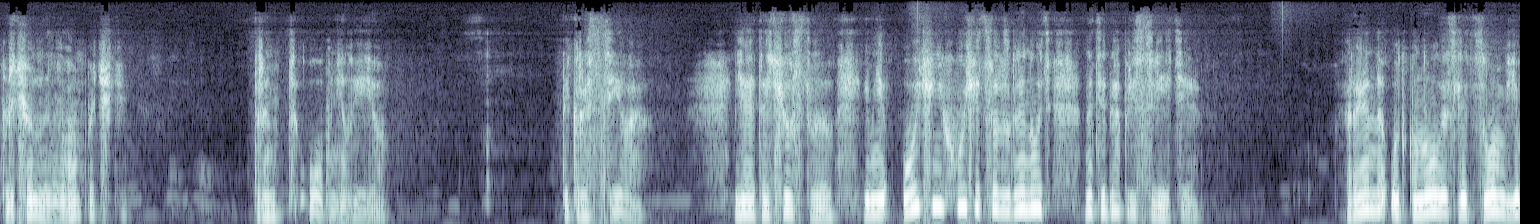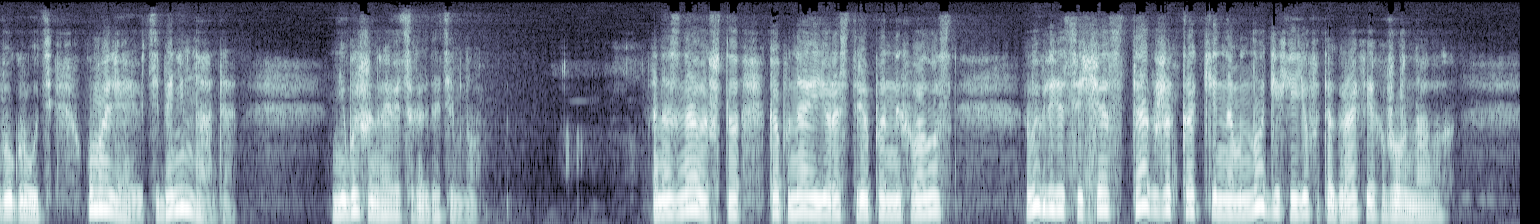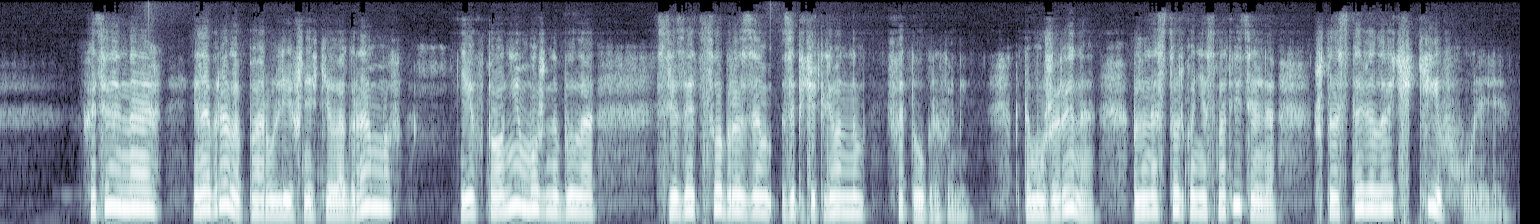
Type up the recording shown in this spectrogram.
включенные лампочки. Трент обнял ее. «Ты красива. Я это чувствую, и мне очень хочется взглянуть на тебя при свете». Рена уткнулась лицом в его грудь. «Умоляю, тебя не надо. Мне больше нравится, когда темно». Она знала, что копна ее растрепанных волос выглядит сейчас так же, как и на многих ее фотографиях в журналах. Хотя она и набрала пару лишних килограммов, ее вполне можно было связать с образом, запечатленным фотографами. К тому же Рена была настолько неосмотрительна, что оставила очки в холле.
